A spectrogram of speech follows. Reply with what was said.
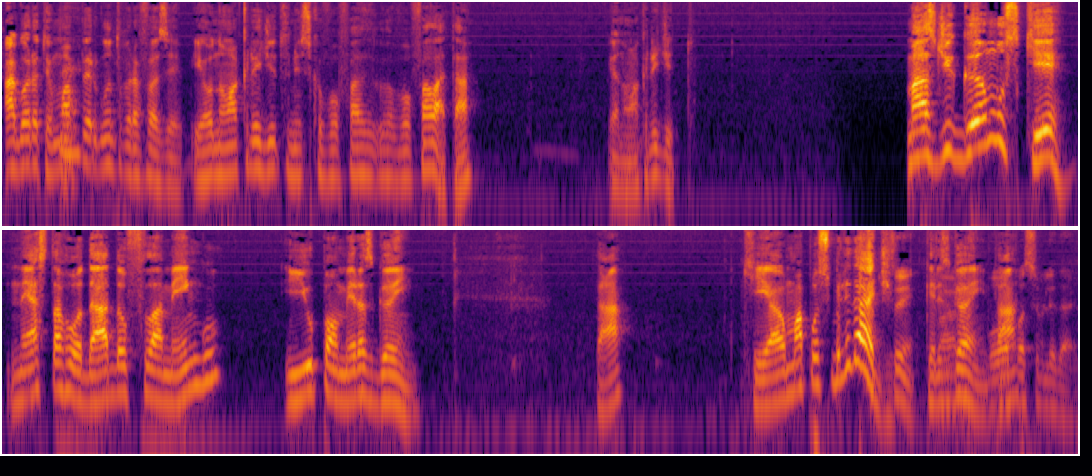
Agora eu tenho uma É. pergunta pra fazer. Eu não acredito nisso que eu vou, eu vou falar, tá? Eu não acredito. Mas digamos que nesta rodada o Flamengo e o Palmeiras ganhem. Tá? Que é uma possibilidade Sim, que eles ganhem, boa tá? possibilidade.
